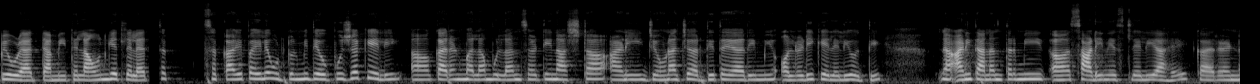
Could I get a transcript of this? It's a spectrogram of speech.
पिवळ्या त्या मी इथे लावून घेतलेल्या आहेत. सक- सकाळी पहिले उठून मी देवपूजा केली कारण मला मुलांसाठी नाश्ता आणि जेवणाची अर्धी तयारी मी ऑलरेडी केलेली होती. आणि त्यानंतर मी साडी नेसलेली आहे कारण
